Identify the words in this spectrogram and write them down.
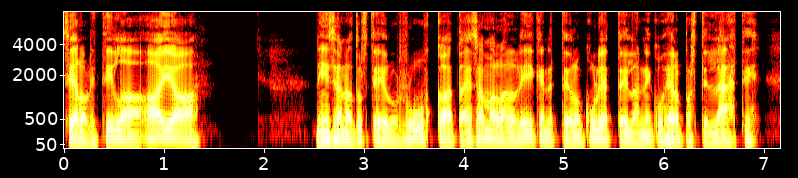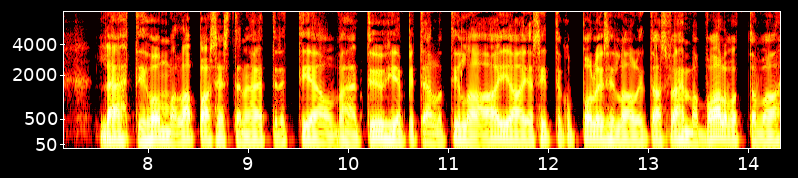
siellä oli tilaa ajaa – niin sanotusti ei ollut ruuhkaa tai samalla lailla liikennettä, jolloin kuljettajilla niin kuin helposti lähti, lähti homma lapasesta. Ne ajatteli, että tie on vähän tyhjempi, täällä on tilaa ajaa. Ja sitten kun poliisilla oli taas vähemmän valvottavaa,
